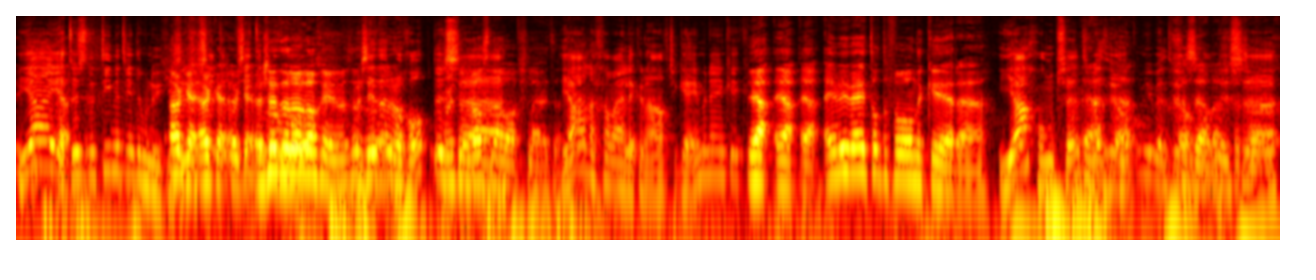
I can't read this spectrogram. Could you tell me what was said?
Ja, ja, tussen de 10 en 20 minuutjes. Oké, Dus we oké. We zitten er nog in. We zitten er nog op. We Dus, moeten wel snel afsluiten. Ja. Ja, dan gaan wij lekker een avondje gamen, denk ik. ja, ja, En wie weet tot de volgende keer. Ja, 100%. Je Ja, bent ja. welkom. Je bent welkom. Gezellig, dus, gezellig.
